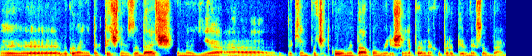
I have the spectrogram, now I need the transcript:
е, виконання тактичних задач воно є е, таким початковим етапом вирішення певних оперативних завдань.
